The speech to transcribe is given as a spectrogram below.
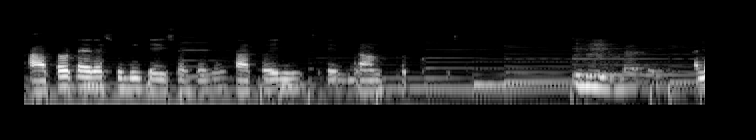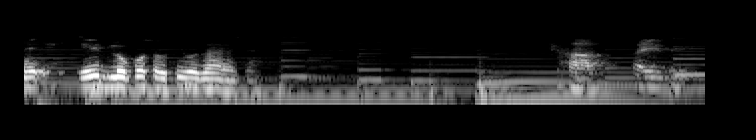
કાં તો ટેરેસ સુધી જઈ શકે છે કાં તો એ નીચે ગ્રાઉન્ડ ફ્લોર પહોંચી શકે અને એ જ લોકો સૌથી વધારે છે. હા આઈ થિંક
